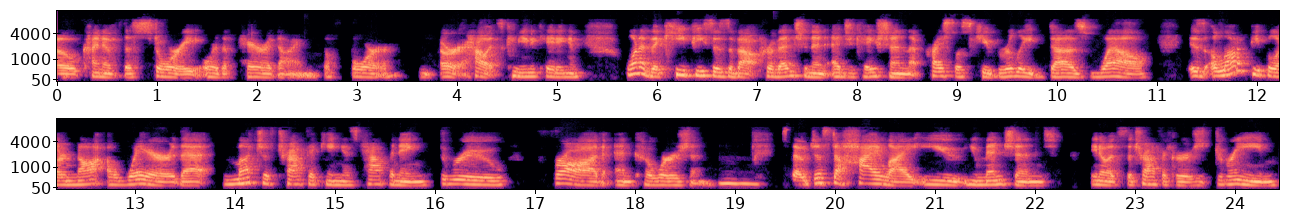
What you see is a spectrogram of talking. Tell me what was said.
know kind of the story or the paradigm before or how it's communicating. And one of the key pieces about prevention and education that Priceless Cube really does well is a lot of people are not aware that much of trafficking is happening through fraud and coercion. Mm-hmm. So just to highlight, you you mentioned, you know, it's the trafficker's dream.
